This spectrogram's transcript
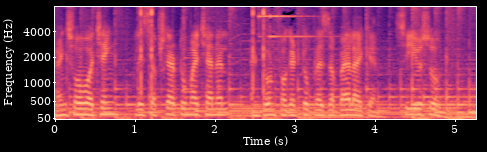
Thanks for watching. Please subscribe to my channel and don't forget to press the bell icon. See you soon.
